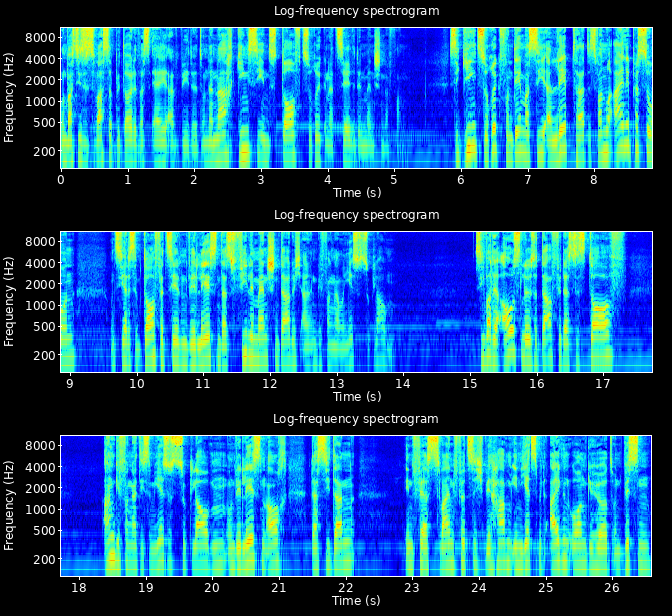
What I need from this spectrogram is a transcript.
und was dieses Wasser bedeutet, was er ihr anbietet. Und danach ging sie ins Dorf zurück und erzählte den Menschen davon. Sie ging zurück von dem, was sie erlebt hat. Es war nur eine Person und sie hat es im Dorf erzählt und wir lesen, dass viele Menschen dadurch angefangen haben, an Jesus zu glauben. Sie war der Auslöser dafür, dass das Dorf angefangen hat, diesem Jesus zu glauben. Und wir lesen auch, dass sie dann in Vers 42, wir haben ihn jetzt mit eigenen Ohren gehört und wissen,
